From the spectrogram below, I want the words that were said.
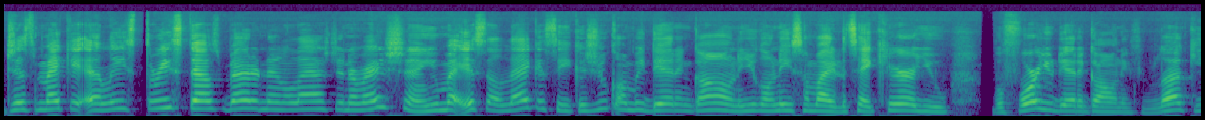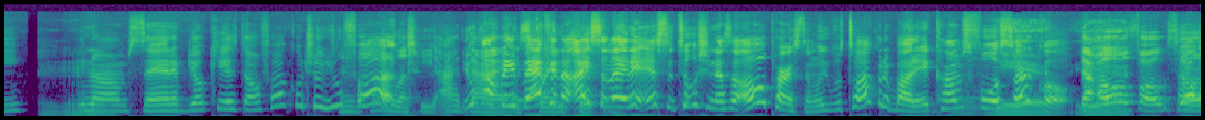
just make it at least three steps better than the last generation. You may it's a legacy because you're gonna be dead and gone, and you're gonna need somebody to take care of you before you dead and gone. If you lucky, you know what I'm saying. If your kids don't fuck with you, you If I'm fucked. lucky, I You're gonna be back in spring an chicken. isolated institution as an old person. We was talking about it. It comes full Yeah. circle. The Yeah. old folks' The homes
